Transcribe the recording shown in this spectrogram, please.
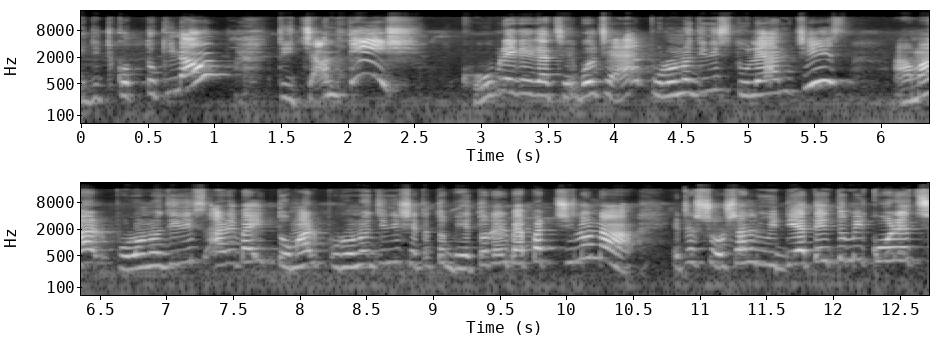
এডিট করতো কি না তুই জানতিস? খুব রেগে গেছে। বলছে হ্যাঁ পুরনো জিনিস তুলে আনছিস? আমার পুরনো জিনিস? আরে ভাই, তোমার পুরনো জিনিস এটা তো ভেতরের ব্যাপার ছিল না। এটা সোশ্যাল মিডিয়াতেই তুমি করেছ।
